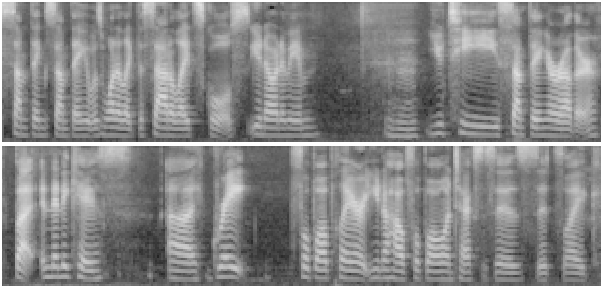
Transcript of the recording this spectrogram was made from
something something. It was one of like the satellite schools. You know what I mean? UT something or other. But in any case, uh, great football player. You know how football in Texas is. It's like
